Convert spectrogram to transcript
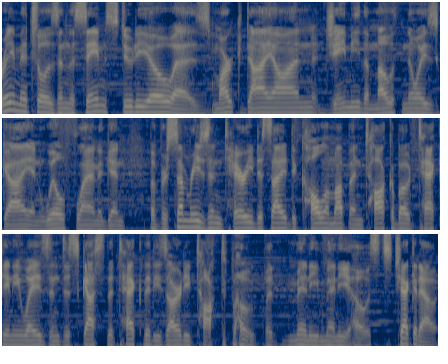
Ray Mitchell is in the same studio as Mark Dion, Jamie the Mouth Noise Guy, and Will Flanagan. But for some reason, Terry decided to call him up and talk about tech, anyways, and discuss the tech that he's already talked about with many, many hosts. Check it out.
